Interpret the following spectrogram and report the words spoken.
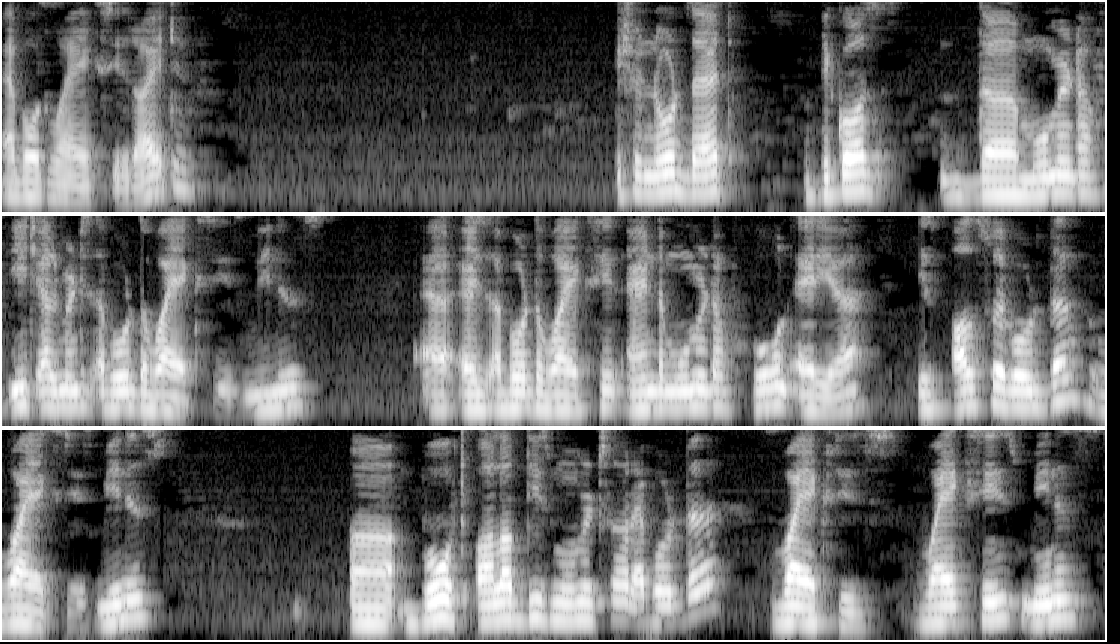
about y-axis right? You should note that because the moment of each element is about the y-axis means uh, is about the y-axis and the moment of whole area is also about the y-axis means uh, both all of these moments are about the y-axis. Y-axis means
